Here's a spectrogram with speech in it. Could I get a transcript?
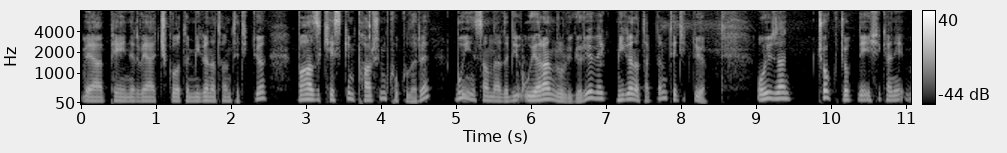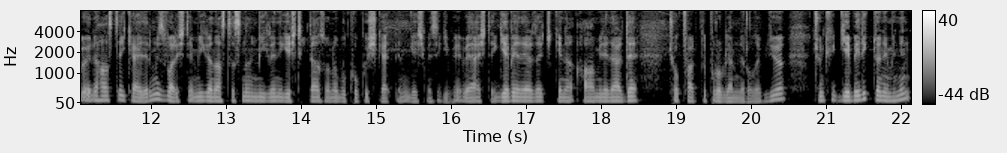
veya peynir veya çikolata migren atağını tetikliyor. Bazı keskin parfüm kokuları bu insanlarda bir uyaran rolü görüyor ve migren ataklarını tetikliyor. O yüzden çok çok değişik hani böyle hasta hikayelerimiz var. İşte migren hastasının migreni geçtikten sonra bu koku şikayetlerinin geçmesi gibi veya işte gebelerde gene hamilelerde çok farklı problemler olabiliyor. Çünkü gebelik döneminin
